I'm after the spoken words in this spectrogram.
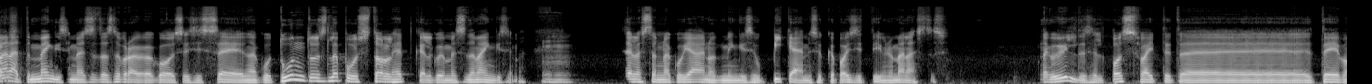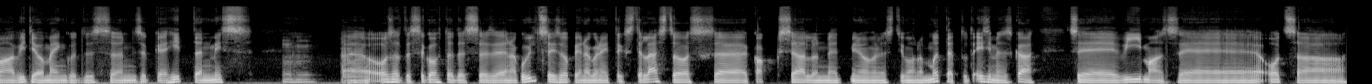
mäletan, mängisime seda sõbraga koos ja siis see nagu tundus lõbus tol hetkel, kui me seda mängisime mm. -hmm sellest on nagu jäänud mingi sihuke pigem sihuke positiivne mälestus. nagu üldiselt boss fight'ide teema videomängudes on sihuke hit and miss mm. -hmm osadesse kohtadesse see nagu üldse ei sobi, nagu näiteks The Last of Us äh, kaks, seal on need minu meelest jumala mõttetud, esimeses ka. see viimase otsa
